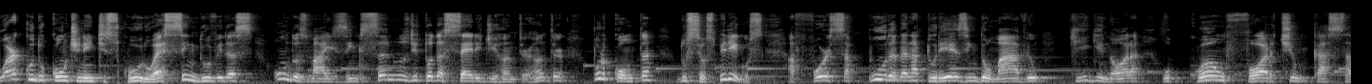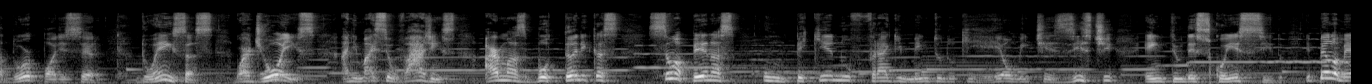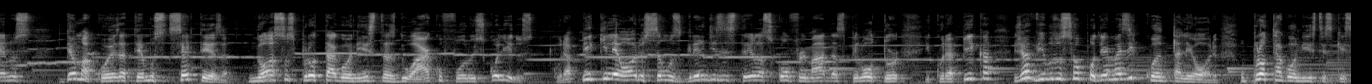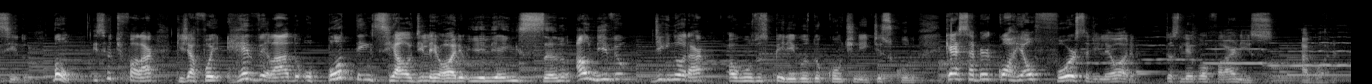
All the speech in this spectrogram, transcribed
O arco do continente escuro é sem dúvidas um dos mais insanos de toda a série de Hunter x Hunter por conta dos seus perigos. A força pura da natureza indomável que ignora o quão forte um caçador pode ser. Doenças, guardiões, animais selvagens, armas botânicas são apenas um pequeno fragmento do que realmente existe entre o desconhecido. E pelo menos de uma coisa temos certeza. Nossos protagonistas do arco foram escolhidos. Kurapika e Leório são os grandes estrelas confirmadas pelo autor. E Kurapika já vimos o seu poder, mas e quanto a Leório? O protagonista esquecido. Bom, e se eu te falar que já foi revelado o potencial de Leório e ele é insano ao nível de ignorar alguns dos perigos do continente escuro. Quer saber qual a real força de Leório? Então se liga, eu vou falar nisso agora.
